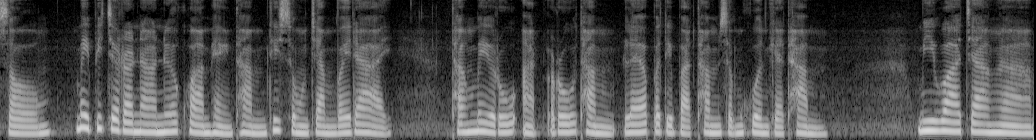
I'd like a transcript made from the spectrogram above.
2. ไม่พิจารณาเนื้อความแห่งธรรมที่ทรงจำไว้ได้ ทั้งไม่รู้อัดรู้ธรรมแล้วปฏิบัติธรรมสมควรแก่ธรรม มีวาจางาม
